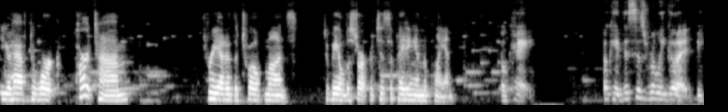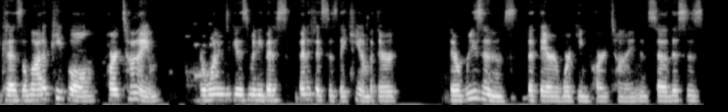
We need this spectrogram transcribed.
you have to work part time, three out of the twelve months to be able to start participating in the plan. Okay okay, this is really good because a lot of people part time are wanting to get as many benefits as they can, but there there are reasons that they're working part time, and so this is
